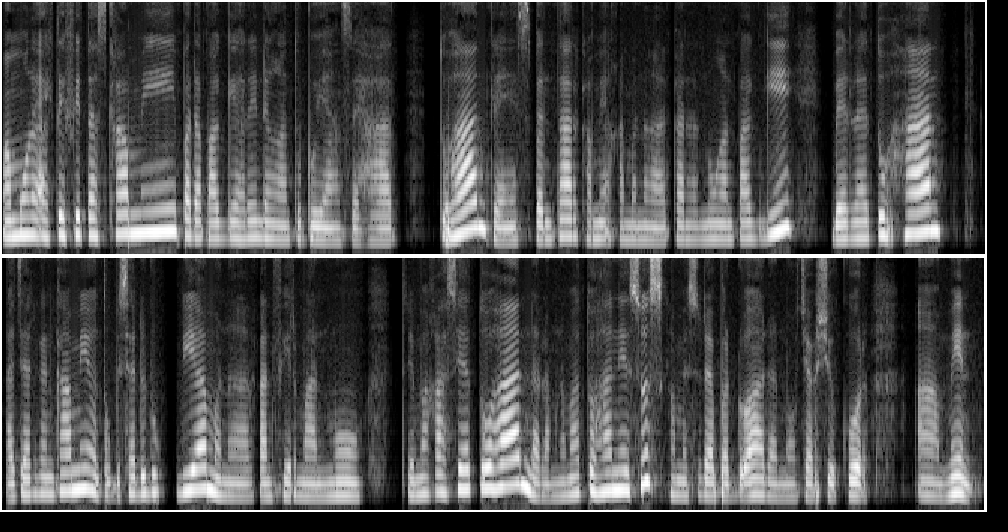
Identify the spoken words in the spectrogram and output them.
memulai aktivitas kami pada pagi hari dengan tubuh yang sehat. Tuhan, kiranya sebentar kami akan mendengarkan renungan pagi. Biarlah Tuhan Ajarkan kami untuk bisa duduk dia mendengarkan firman-Mu. Terima kasih ya Tuhan, dalam nama Tuhan Yesus kami sudah berdoa dan mengucap syukur. Amin.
